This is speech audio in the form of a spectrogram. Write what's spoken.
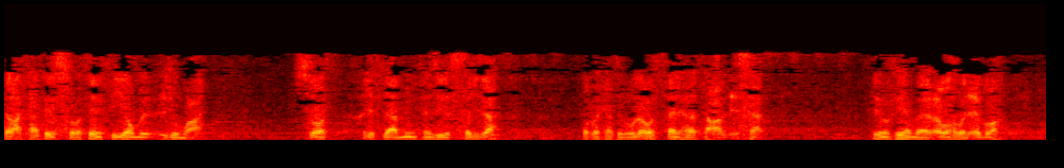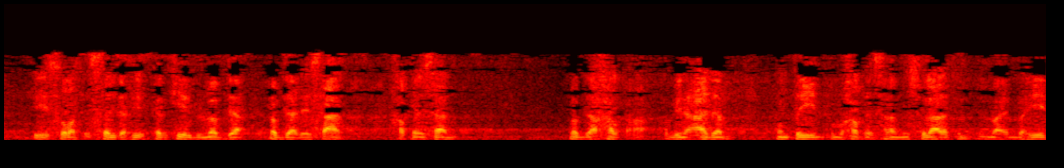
قراءة هاتين السورتين في يوم الجمعة. سورة الإسلام من تنزيل السجدة الركعة الأولى والثانية هذا على الإنسان لما فيها من العظة والعبرة في سورة السجدة في التذكير بالمبدأ مبدأ الإنسان خلق الإنسان مبدأ خلق ابن آدم من طين ثم خلق الإنسان من سلالة من ماء مهين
